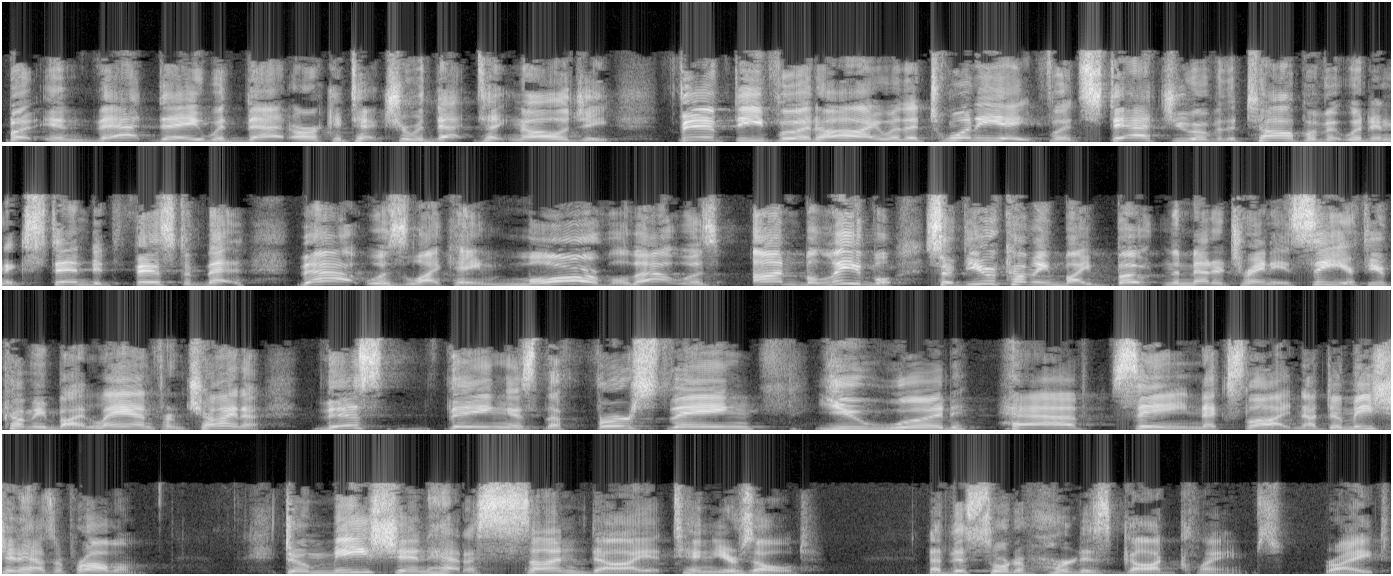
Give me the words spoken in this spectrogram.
But in that day, with that architecture, with that technology, 50 foot high with a 28 foot statue over the top of it with an extended fist of that, that was like a marvel. That was unbelievable. So if you're coming by boat in the Mediterranean Sea, if you're coming by land from China, this thing is the first thing you would have seen. Next slide. Now Domitian has a problem. Domitian had a son die at 10 years old. Now this sort of hurt his God claims, right?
